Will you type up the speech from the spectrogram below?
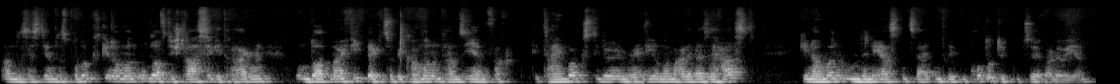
Und das haben das Produkt genommen und auf die Straße getragen um dort mal Feedback zu bekommen und haben sich einfach die Timebox, die du im Review normalerweise hast, genommen, um den ersten, zweiten, dritten Prototypen zu evaluieren.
